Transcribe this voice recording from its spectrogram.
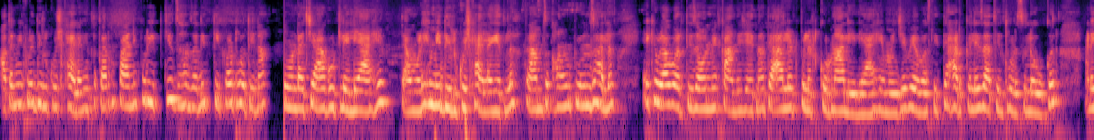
आता मी इकडे दिलकुश खायला घेतलं. कारण पाणीपुरी इतकी झणझणीत तिखट होती ना तोंडाची आग उठलेली आहे. त्यामुळे मी दिलकुश खायला घेतलं. तर आमचं खाऊन पिऊन झालं. एक वेळा वरती जाऊन मी कांदे जे आहेत ना ते आलट पलट करून आलेले आहे. म्हणजे व्यवस्थित ते हडकले जातील थोडंसं लवकर. आणि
